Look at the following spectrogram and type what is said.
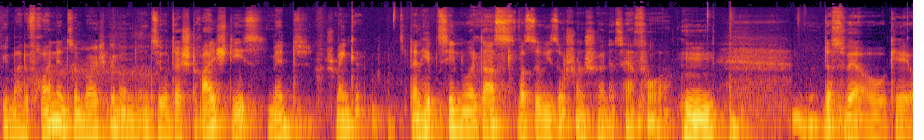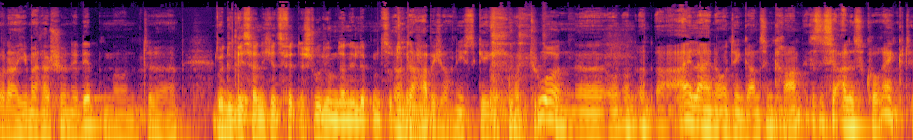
wie meine Freundin zum Beispiel, und, und sie unterstreicht dies mit Schminke, dann hebt sie nur das, was sowieso schon schön ist, hervor. Mhm. Das wäre okay. Oder jemand hat schöne Lippen und. Äh, du gehst ja nicht ins Fitnessstudio, um deine Lippen zu trainieren. Und da habe ich auch nichts gegen Konturen äh, und, und, und, Eyeliner und den ganzen Kram. Das ist ja alles korrekt.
